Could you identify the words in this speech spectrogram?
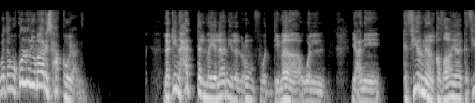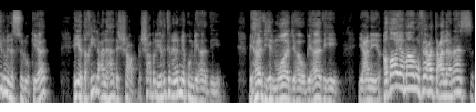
وكل يمارس حقه يعني. لكن حتى الميلان إلى العنف والدماء وال يعني كثير من القضايا كثير من السلوكيات هي دخيلة على هذا الشعب الشعب الإريتري لم يكن بهذه بهذه المواجهة وبهذه يعني قضايا ما رفعت على ناس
